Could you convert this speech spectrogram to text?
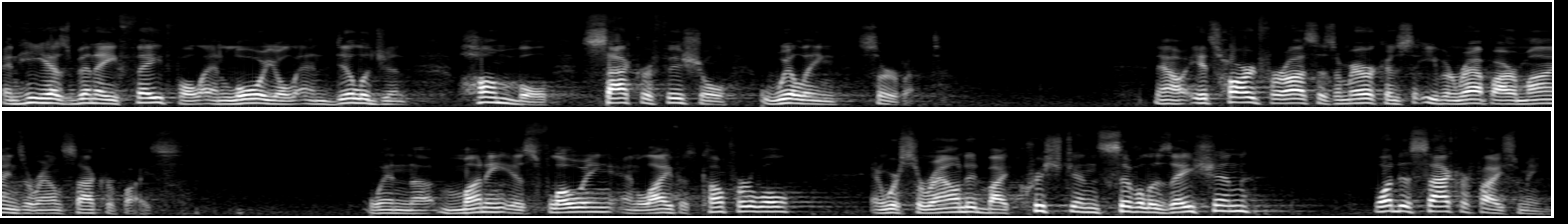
And he has been a faithful and loyal and diligent, humble, sacrificial, willing servant. Now, it's hard for us as Americans to even wrap our minds around sacrifice. When uh, money is flowing and life is comfortable, and we're surrounded by Christian civilization, what does sacrifice mean?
